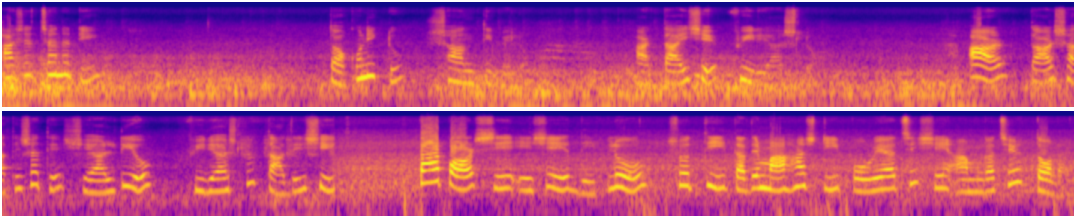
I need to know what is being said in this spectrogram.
হাঁসের ছানাটি তখন একটু শান্তি পেল, আর তাই সে ফিরে আসলো। আর তার সাথে সাথে শেয়ালটিও ফিরে আসলো তাদের সেই তারপর সে এসে দেখল, সত্যি তাদের মা হাঁসটি পড়ে আছে সে আম গাছের তলায়।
